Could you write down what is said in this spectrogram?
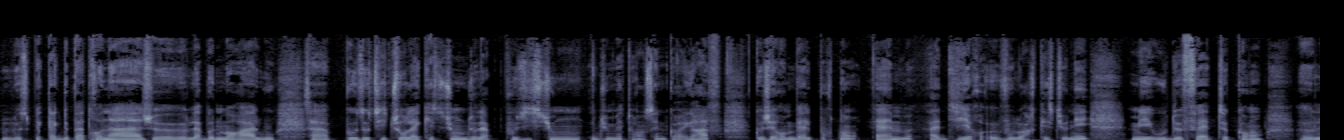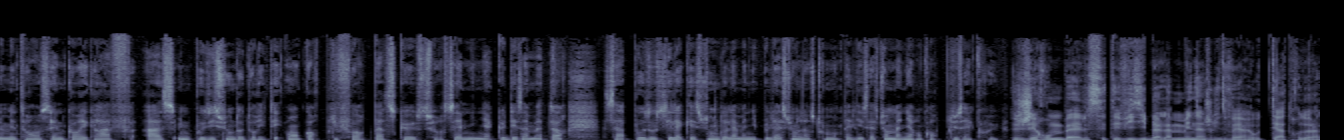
le spectacle de patronage, euh, la bonne morale, ou ça pose aussi toujours la question de la position du metteur en scène chorégraphe, que Jérôme Bell pourtant aime à dire euh, vouloir questionner, mais où de fait, quand euh, le metteur en scène chorégraphe a une position d'autorité encore plus forte parce que sur scène il n'y a que des amateurs, ça pose aussi la question de la manipulation, de l'instrumentalisation de manière encore plus accrue. Jérôme Bell, c'était visible à la Ménagerie de Verre et au Théâtre de la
